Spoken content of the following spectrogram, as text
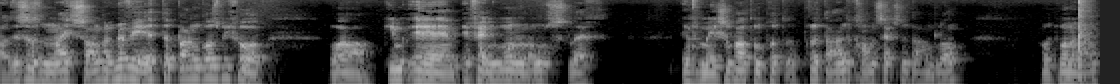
Wow, this is a nice song. I've never heard the Bangles before. Wow. Give um, if anyone knows like information about them, put put it down in the comment section down below. I would want to know.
